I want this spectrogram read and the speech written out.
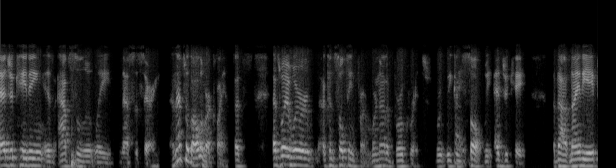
educating is absolutely necessary, and that's with all of our clients. That's That's why we're a consulting firm. We're not a brokerage. We're, we Right. consult, we educate. About 98%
